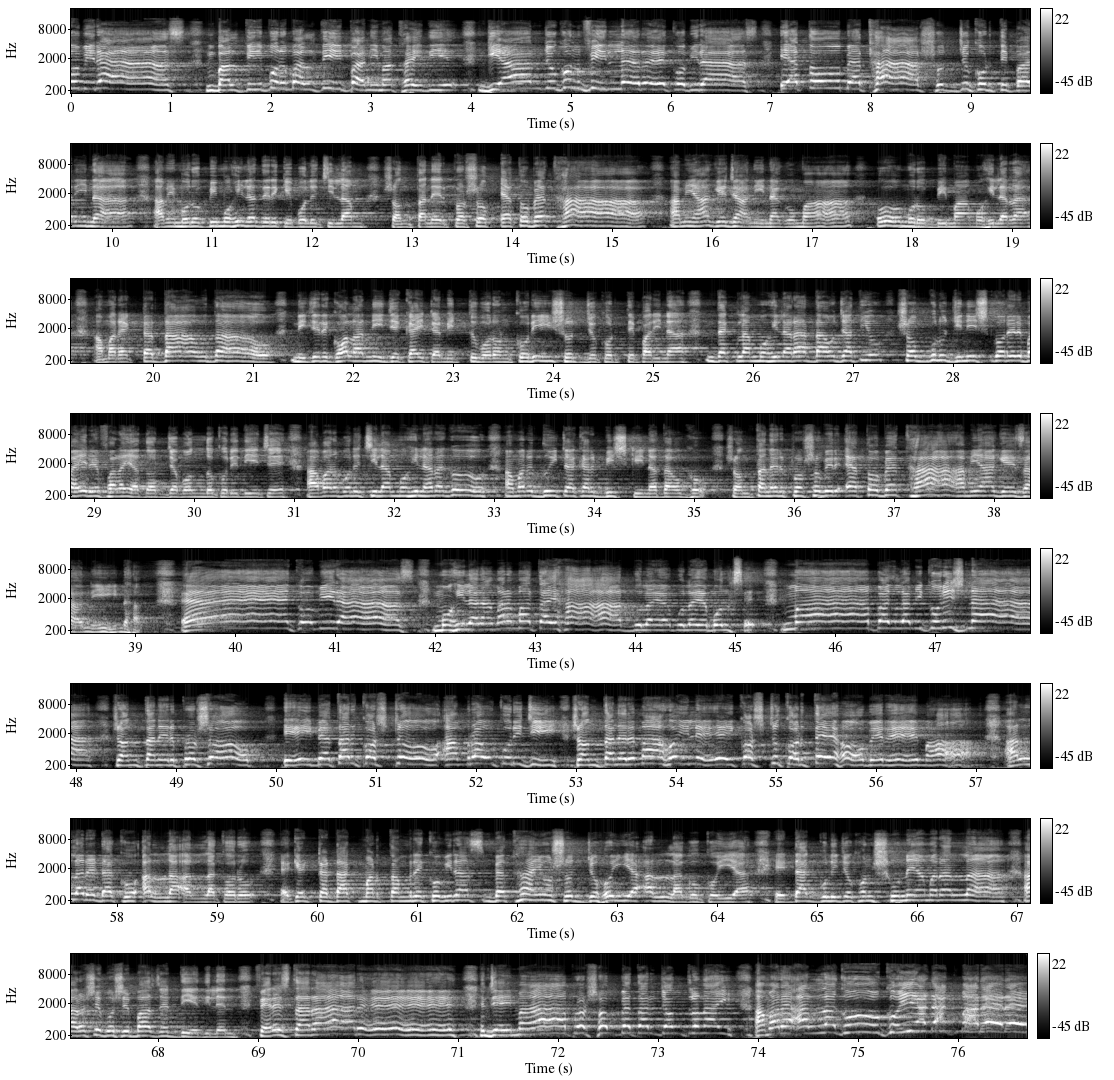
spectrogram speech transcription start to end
কবিরাজ, বালতির পর বালতি পানি মাথায় দিয়ে জ্ঞান যখন ফিরলে রে কবিরাজ, এত ব্যথা সহ্য করতে পারি না। আমি মুরব্বী মহিলাদেরকে বলেছিলাম, সন্তানের প্রসব এত ব্যথা, আমি আগে জানি না গো মা। ও মুরব্বী মা মহিলারা, আমার একটা দাও দাও, নিজের গলা নিজে কাইটা মৃত্যুবরণ করি, সহ্য করতে পারি না। দেখলাম মহিলারা, দাও জাতীয় সবগুলো জিনিস ঘরের বাইরে ফালাইয়া দরজা বন্ধ করে দিয়েছে। আবার বলেছিলাম, মহিলারা গো, আমার দুই টাকার বিষ কিনা দাও গো। সন্তানের প্রসবের এত ব্যথা আমি আগে জানি না। কবিরাজ। মহিলার আমার মাথায় হাত বুলাইয়া বুলাইয়া বলছে, মা, পাগলামি করিস না। সন্তানের প্রসব, এই বেতার কষ্ট আমরাও করেছি। সন্তানের মা হইলে এই কষ্ট করতে হবে রে মা। আল্লাহরে ডাকো, আল্লাহ আল্লাহ করো। এক একটা ডাক মারতাম রে কবিরাজ ব্যথায়ও সহ্য হইয়া আল্লাহ গো কইয়া। এই ডাকগুলি যখন শুনে আমার আল্লাহ আর সে বসে বাজেট দিয়ে দিলেন ফেরেস্তারা রে যেই মা প্রসব ব্যথার যন্ত্রণায় আমারে আল্লাহ গো কইয়া ডাক মারে রে।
